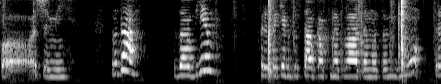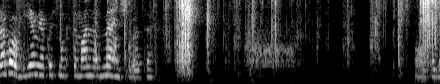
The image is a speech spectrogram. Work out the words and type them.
Боже мій. Ну да, за об'єм при таких доставках ми платимо, тому треба об'єм якось максимально зменшувати. О, тоді-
